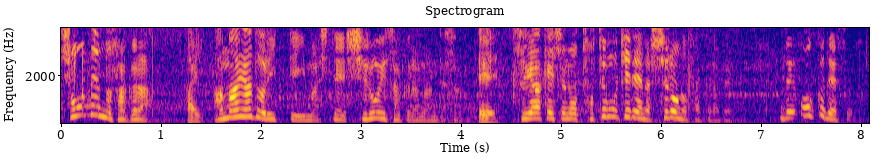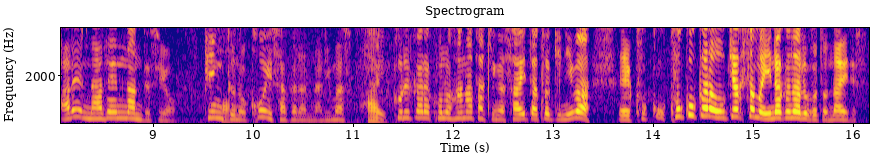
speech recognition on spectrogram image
正面の桜、はい、雨宿りって言いまして白い桜なんです、ええ、艶消しのとても綺麗な白の桜です。で奥です。あれ螺鈿なんですよ。ピンクの濃い桜になります、はい、これからこの花たちが咲いた時には、えー、ここここからお客様いなくなることないです。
